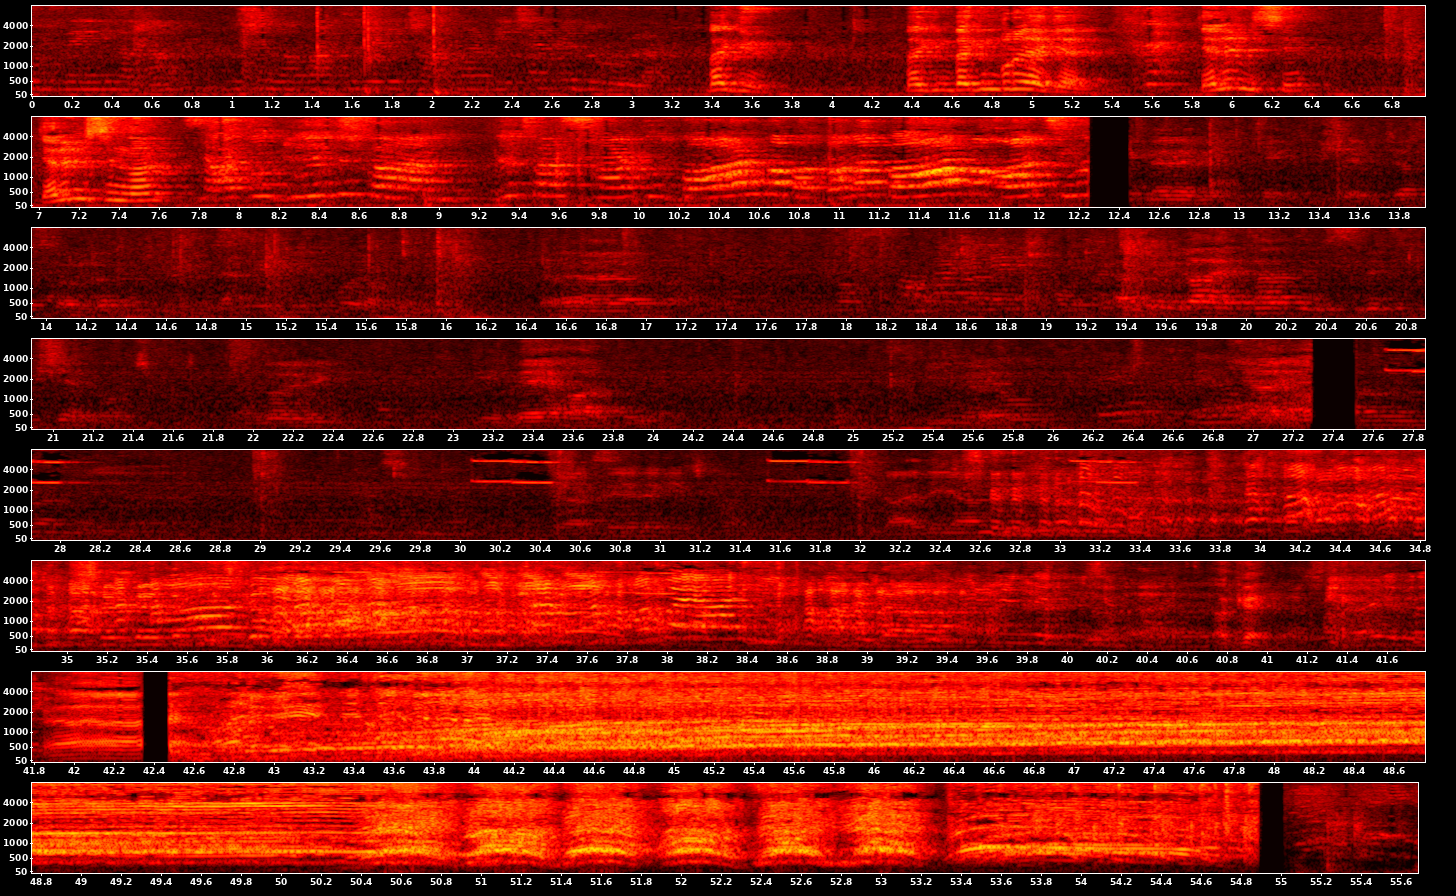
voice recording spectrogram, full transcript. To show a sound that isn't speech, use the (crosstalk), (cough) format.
çok zengin adam. Dışında fanteleri çarpar geçer ve dururlar. Begüm. Begüm, Begüm buraya gel. Gelir misin? Gelir misin lan? Serpil lütfen. Lütfen Serpil bağırma bak. Bana bağırma. Ama yani. Okay.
